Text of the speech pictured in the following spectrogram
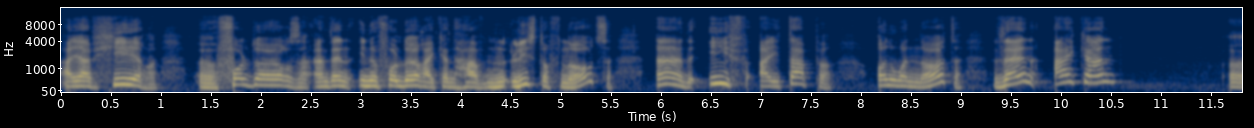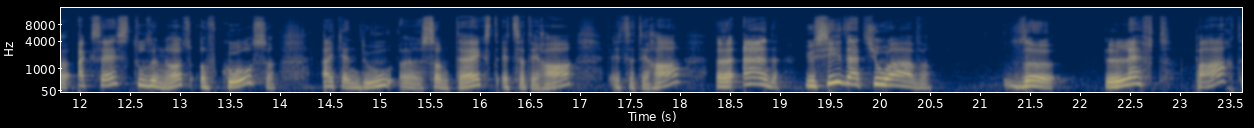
I have here uh, folders and then in a folder I can have list of notes and if I tap on one note then I can uh, access to the notes of course I can do uh, some text etc etc uh, and you see that you have the left part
